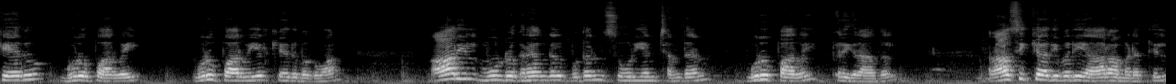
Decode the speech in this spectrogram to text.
கேது குரு பார்வை குரு பார்வையில் கேது பகவான். ஆறில் மூன்று கிரகங்கள் புதன் சூரியன் சந்திரன் குரு பார்வை பெறுகிறார்கள். ராசிக்கு அதிபதி ஆறாம் இடத்தில்.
